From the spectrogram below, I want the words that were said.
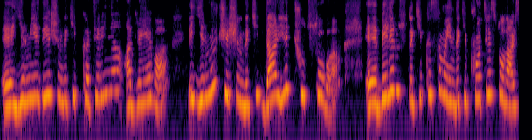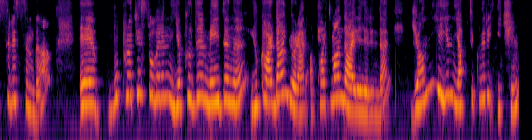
e, 27 yaşındaki Katerina Andreeva ve 23 yaşındaki Darya Chultsova, e, Belarus'taki Kasım ayındaki protestolar sırasında e, bu protestoların yapıldığı meydanı yukarıdan gören apartman dairelerinden canlı yayın yaptıkları için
